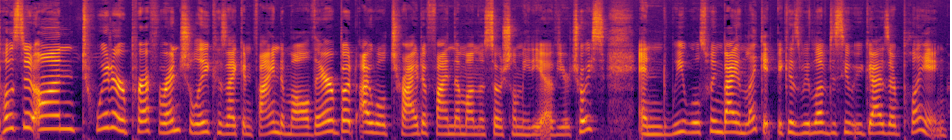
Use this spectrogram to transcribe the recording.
post it on Twitter preferentially because I can find them all there, but I will try to find them on the social media of your choice and we will swing by and like it because we love to see what you guys are playing.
